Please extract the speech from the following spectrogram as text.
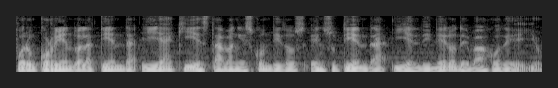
fueron corriendo a la tienda y aquí estaban escondidos en su tienda y el dinero debajo de ello.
